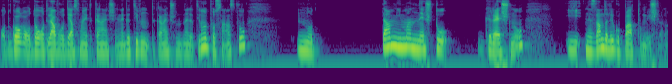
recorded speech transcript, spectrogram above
отгоре, отдолу, отляво, отясно и така наречено негативно, така наречено негативно пространство, но там има нещо грешно и не знам дали го правят умишлено.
